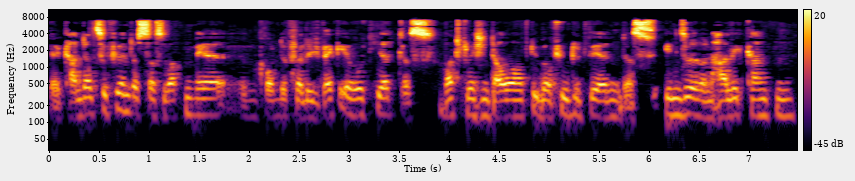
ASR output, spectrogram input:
Der kann dazu führen, dass das Wattenmeer im Grunde völlig wegerodiert, dass Wattflächen dauerhaft überflutet werden, dass Inseln und Halligkanten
